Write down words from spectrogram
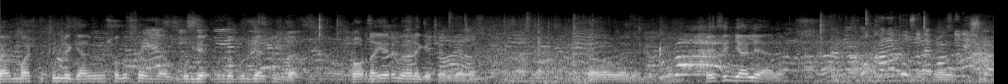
ben maç bitince gelmemiş olursanız ben burger, burada burger var. Orada yerim öyle geçerim eve. Tamam hadi. Kesin gel yani. O kanat olsa defansta ne işi var?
